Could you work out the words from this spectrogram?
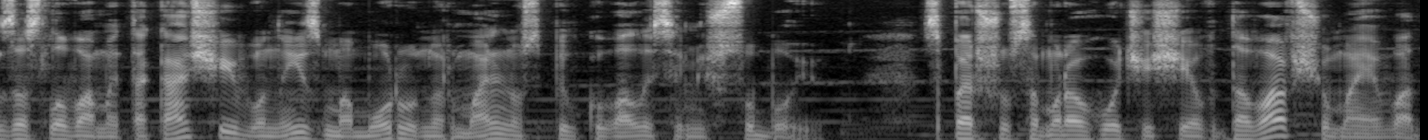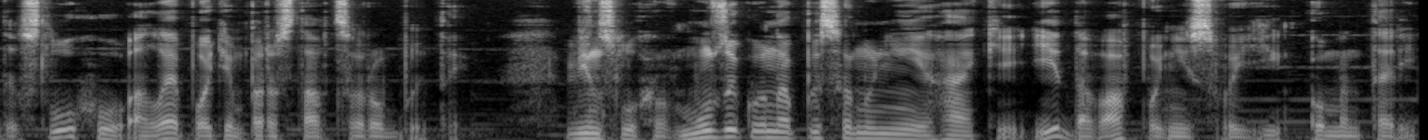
За словами Такаші, вони з Мамору нормально спілкувалися між собою. Спершу Самурагочі ще вдавав, що має вади слуху, але потім перестав це робити. Він слухав музику, написану Нієгакі, і давав по ній свої коментарі.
